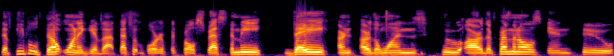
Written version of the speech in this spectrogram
the people don't want to give up. That's what Border Patrol stressed to me. They are, are the ones who are the criminals into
